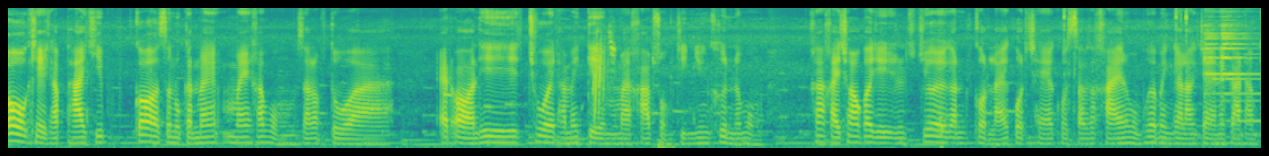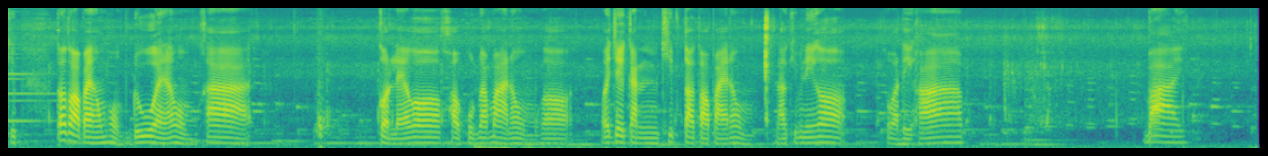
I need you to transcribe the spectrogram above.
โอเคครับท้ายคลิปก็สนุกกันไหมไหมครับผมสำหรับตัวแอดออนที่ช่วยทำให้เกม Minecraft สมจริงยิ่งขึ้นนะผมถ้าใครชอบก็ช่วยกันกดไลค์กดแชร์กด Subscribe นะผมเพื่อเป็นกำลังใจในการทำคลิปต่อต่อๆไปของผมด้วยนะผมค่ากดแล้วก็ขอบคุณมากๆนะผมก็ไว้เจอกันคลิปต่อๆไปนะผมแล้วคลิปนี้ก็สวัสดีครับบาย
